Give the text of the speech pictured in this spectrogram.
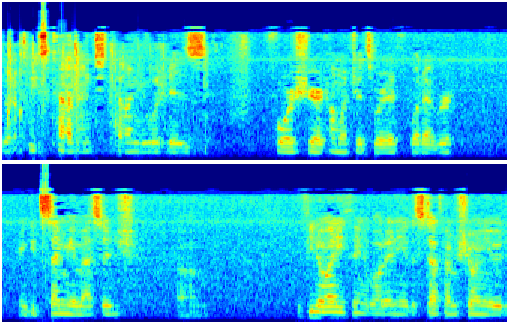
you want to please comment telling me what it is for sure, how much it's worth, whatever. You could send me a message. Um, if you know anything about any of the stuff I'm showing you,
